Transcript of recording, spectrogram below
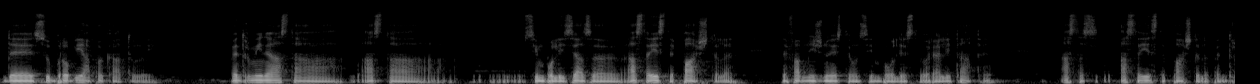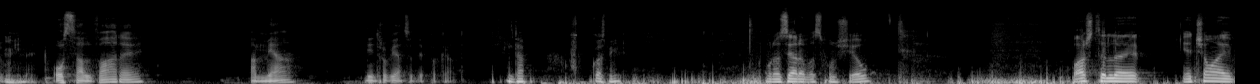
de sub robia păcatului. Pentru mine asta, asta simbolizează, asta este Paștele. De fapt, nici nu este un simbol, este o realitate. Asta, asta este Paștele pentru mm-hmm. mine. O salvare a mea dintr-o viață de păcat. Da. Cosmin? Bună seara, vă spun și eu. Paștele e cea mai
